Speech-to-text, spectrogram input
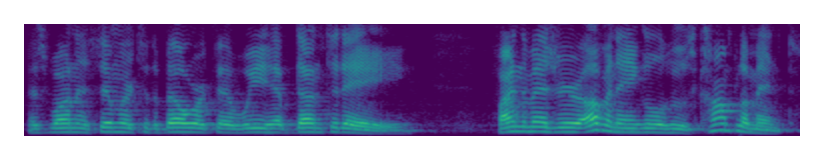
This one is similar to the bell work that we have done today. Find the measure of an angle whose complement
